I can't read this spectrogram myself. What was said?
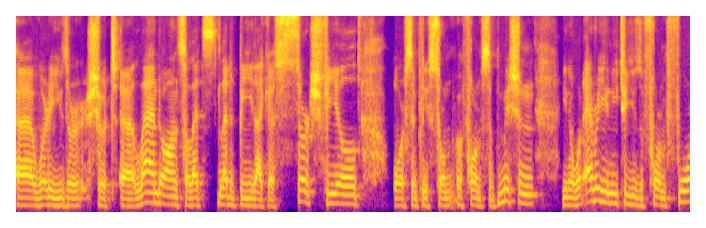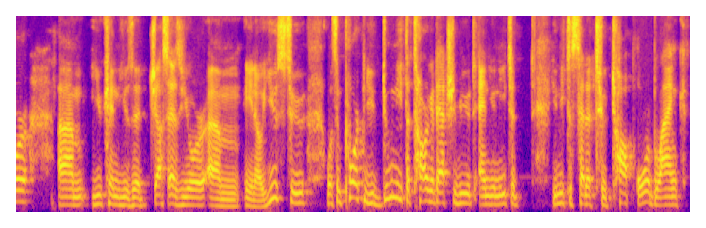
uh, where the user should uh, land on. So let's let it be like a search field or simply a form submission. You know, whatever you need to use a form for, um, you can use it just as you're um, you know used to. What's important, you do need the target attribute and you need to you need to set it to top or blank.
